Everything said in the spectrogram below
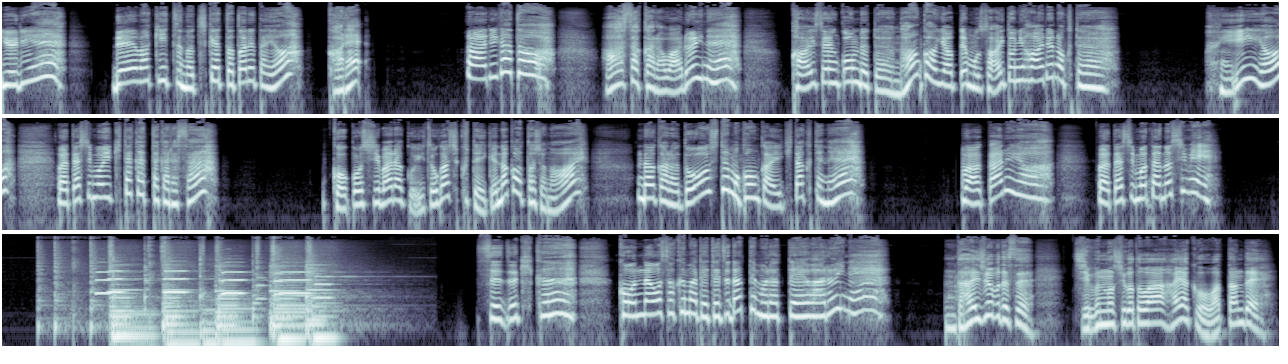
ゆりえ、令和キッズのチケット取れたよ。これ。ありがとう。朝から悪いね。回線混んでて何回やってもサイトに入れなくて。いいよ。私も行きたかったからさ。ここしばらく忙しくて行けなかったじゃない？だからどうしても今回行きたくてね。わかるよ。私も楽しみ。鈴木くん、こんな遅くまで手伝ってもらって悪いね。大丈夫です。自分の仕事は早く終わったんで。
